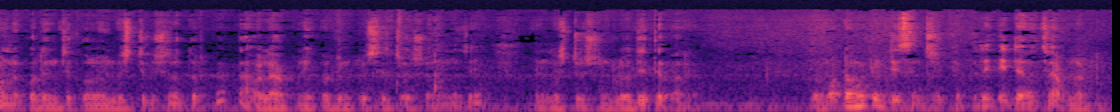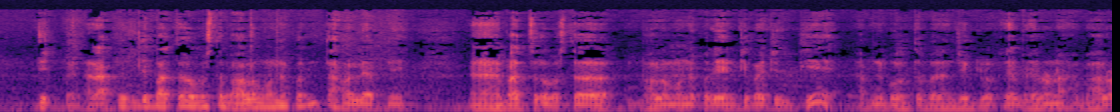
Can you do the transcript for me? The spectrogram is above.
মনে করেন যে কোনো ইনভেস্টিগেশনের দরকার, তাহলে আপনি অ্যাকর্ডিং টু সিচুয়েশন অনুযায়ী ইনভেস্টিগেশনগুলো দিতে পারেন। তো মোটামুটি ডিসেন্ট্রির ক্ষেত্রে এটা হচ্ছে আপনার ট্রিটমেন্ট আর আপনি যদি বাচ্চার অবস্থা ভালো মনে করেন, তাহলে আপনি বাচ্চার অবস্থা ভালো মনে করে অ্যান্টিবায়োটিক দিয়ে আপনি বলতে পারেন যেগুলোকে ভালো না ভালো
